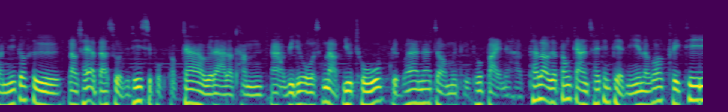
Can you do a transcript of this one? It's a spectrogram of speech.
ตอนนี้ก็คือเราใช้อัตราส่วนอยู่ที่ 16 ต่อ 9 เวลาเราทำอ่าวิดีโอสำหรับ YouTube หรือว่าหน้าจอมือถือทั่วไปนะครับ ถ้าเราจะต้องการใช้เทมเพลตนี้เราก็คลิกที่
